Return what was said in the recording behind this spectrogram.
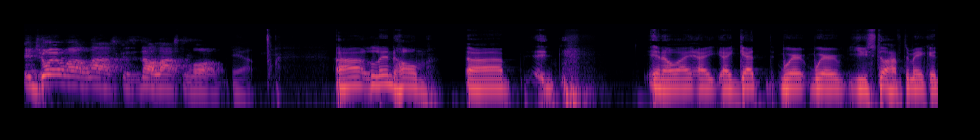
enjoy it while it lasts, because it's not lasting long." Yeah. Uh, Lindholm, uh, you know, I, I, I get where where you still have to make a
